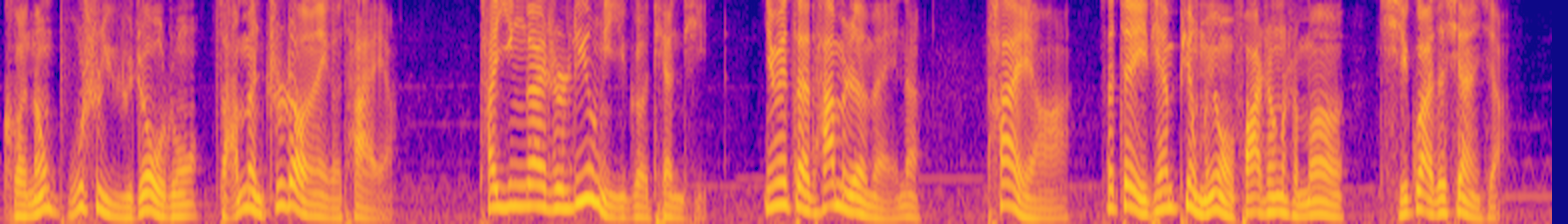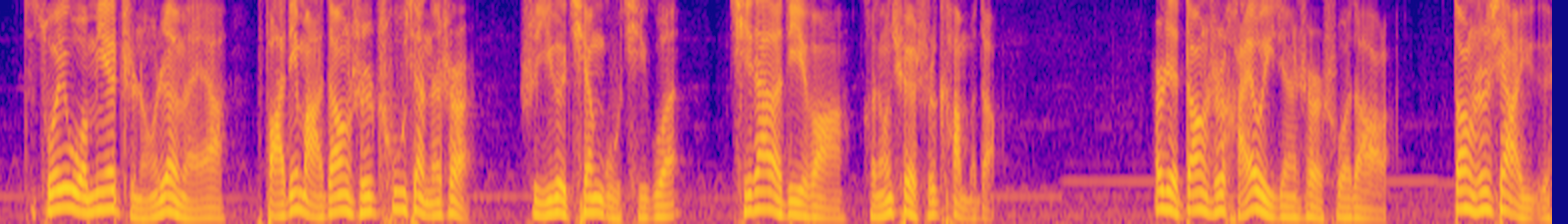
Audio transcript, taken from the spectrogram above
可能不是宇宙中咱们知道的那个太阳，它应该是另一个天体。因为在他们认为呢，太阳啊，在这一天并没有发生什么奇怪的现象，所以我们也只能认为啊，法蒂玛当时出现的事儿是一个千古奇观，其他的地方啊可能确实看不到。而且当时还有一件事说到了，当时下雨，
